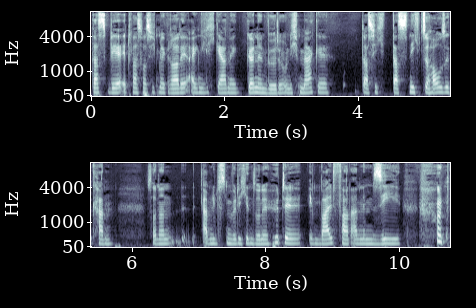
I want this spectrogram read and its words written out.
das wäre etwas, was ich mir gerade eigentlich gerne gönnen würde. Und ich merke dass ich das nicht zu Hause kann, sondern am liebsten würde ich in so eine Hütte im Wald fahren, an einem See und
